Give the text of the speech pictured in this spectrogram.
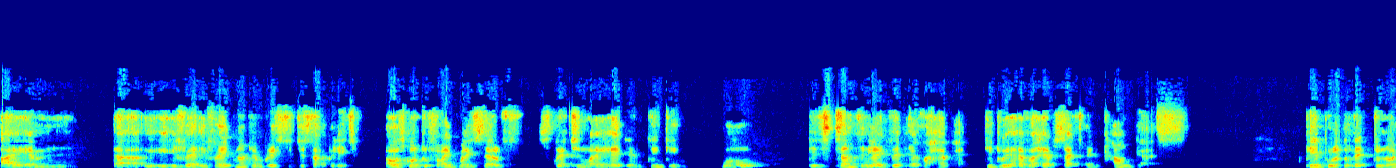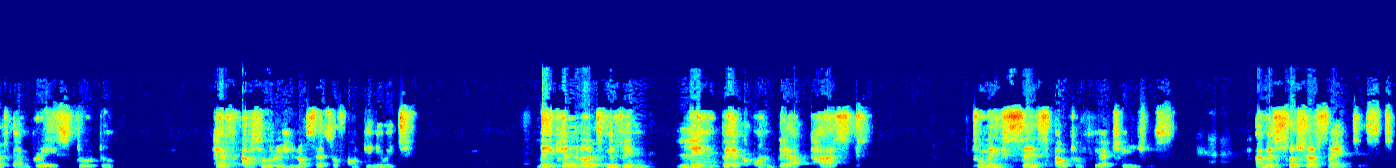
I am, uh, if, I, if I had not embraced the disability, I was going to find myself scratching my head and thinking, whoa, did something like that ever happen? Did we ever have such encounters? People that do not embrace Dudu have absolutely no sense of continuity. They cannot even lean back on their past to make sense out of their changes. I'm a social scientist.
